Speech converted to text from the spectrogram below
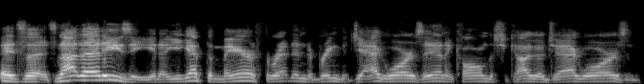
it's uh, it's not that easy. You know, you got the mayor threatening to bring the Jaguars in and call them the Chicago Jaguars and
